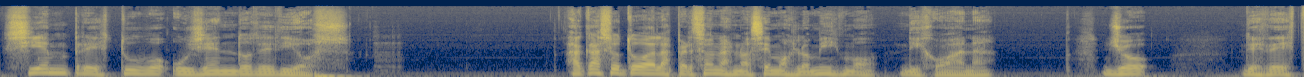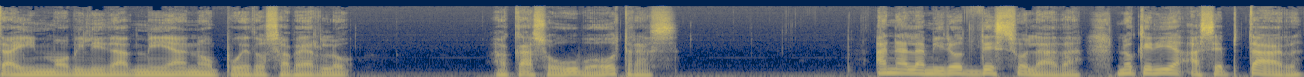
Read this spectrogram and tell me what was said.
siempre estuvo huyendo de Dios. ¿Acaso todas las personas no hacemos lo mismo? dijo Ana. Yo desde esta inmovilidad mía no puedo saberlo. ¿Acaso hubo otras? Ana la miró desolada. No quería aceptar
